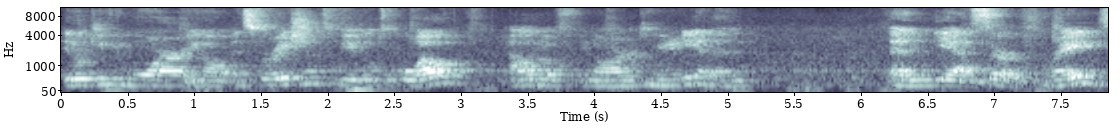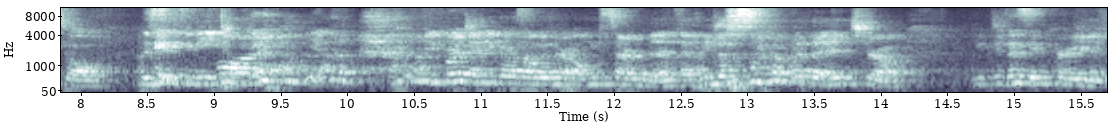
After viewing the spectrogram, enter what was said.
it'll give you more, you know, inspiration to be able to go out, out of, you know, our community and then, and yeah, serve, right? So this okay, is me talking about, yeah. before Jenny goes on with her own sermon, let me just start with the intro. We do this in Korean.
